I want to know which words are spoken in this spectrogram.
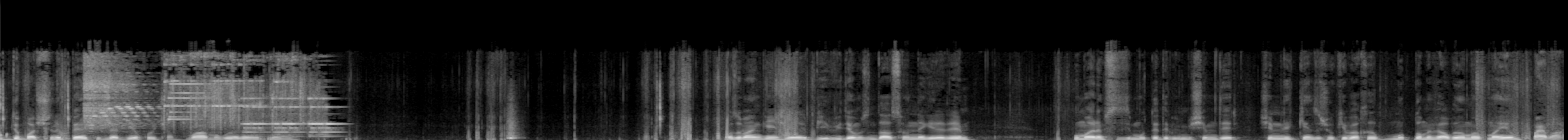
Video başlığını beğendiler diye koyacağım. Var mı? Burada unutmayın. O zaman gençler bir videomuzun daha sonuna gelelim. Umarım sizi mutlu edebilmişimdir. Şimdilik kendinize çok iyi bakın. Mutlu olmayı ve abone olmayı unutmayın. Bay bay.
